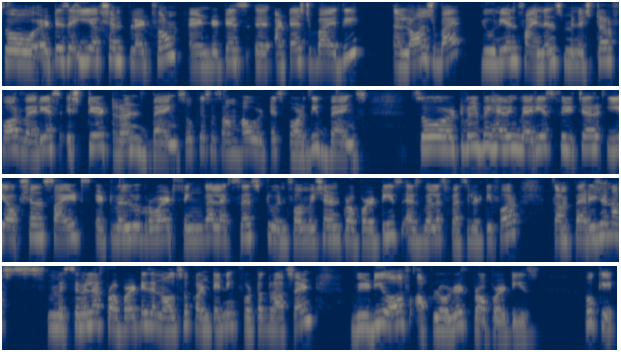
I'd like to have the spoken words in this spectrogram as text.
so it is a e-auction platform and it is uh, attached by the uh, launched by union finance minister for various state run banks. Okay so somehow it is for the banks. So it will be having various feature e-auction sites. It will be provide single access to information and properties as well as facility for comparison of similar properties and also containing photographs and video of uploaded properties. Okay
